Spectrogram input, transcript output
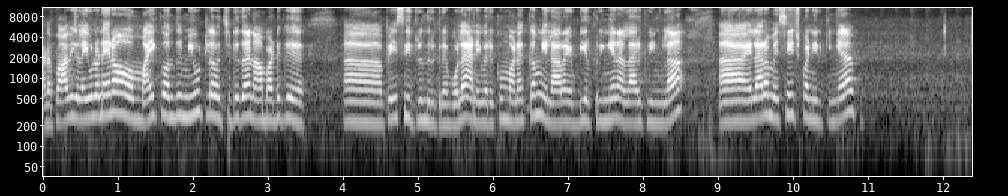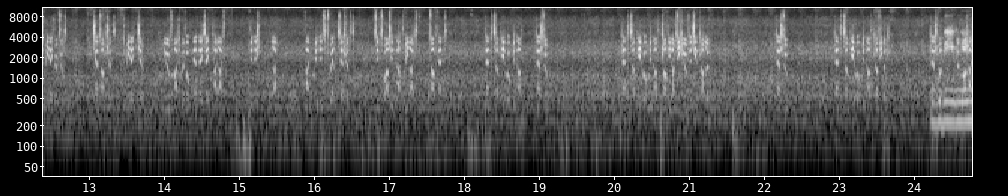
அட பாவிகளை இவ்வளோ நேரம் மைக் வந்து மியூட்டில் வச்சுட்டு தான் நான் பாட்டுக்கு பேசிகிட்டு இருந்திருக்கிறேன் போல். அனைவருக்கும் வணக்கம். எல்லாரும் எப்படி இருக்கிறீங்க? நல்லா இருக்கிறீங்களா? எல்லாரும் மெசேஜ் பண்ணியிருக்கீங்க குட் ஈவினிங்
